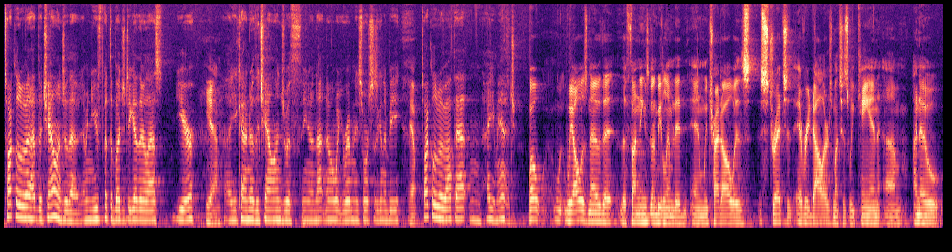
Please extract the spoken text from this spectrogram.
talk a little bit about the challenge of that. I mean, you've put the budget together last year. Yeah. Uh, you kind of know the challenge with, you know, not knowing what your revenue source is going to be. Yep. Talk a little bit about that and how you manage. Well, we always know that the funding is going to be limited, and we try to always stretch every dollar as much as we can. Um, I know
